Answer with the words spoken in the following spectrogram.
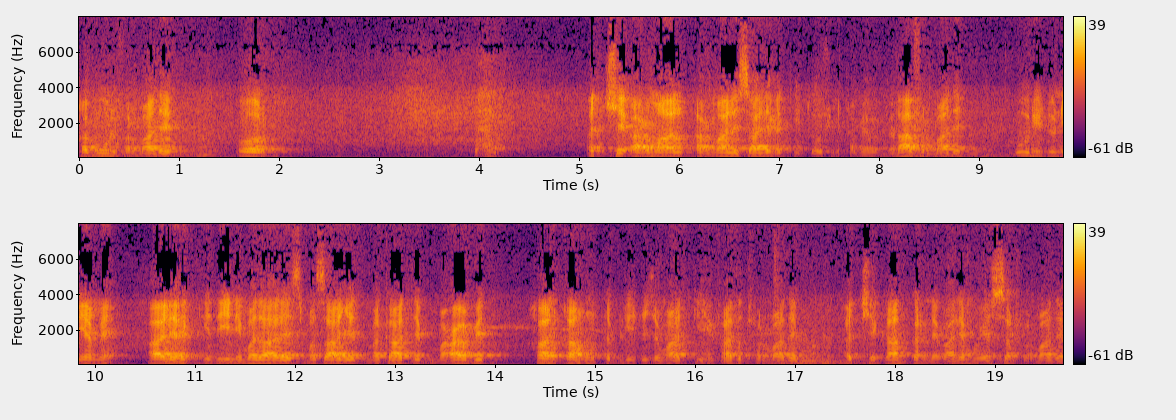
قبول فرما دے۔ اور اچھے اعمال اعمال صالح کی توفیق ہمیں عطا فرما دے۔ پوری دنیا میں آل حق کی دینی مدارس، مساجد، مکاتب، معابد خانقاہوں تبلیغی جماعت کی حفاظت فرما دے۔ اچھے کام کرنے والے میسر فرما دے۔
